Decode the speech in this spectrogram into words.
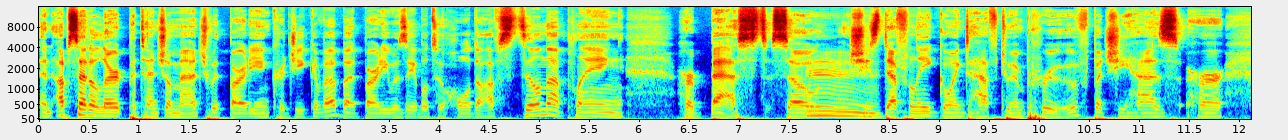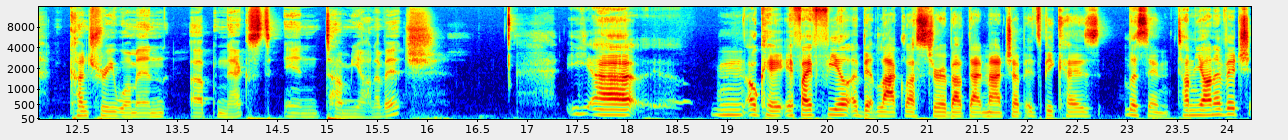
an upset alert potential match with Barty and Krejcikova, but Barty was able to hold off. Still not playing her best, so she's definitely going to have to improve. But she has her countrywoman up next in Tomljanovic. Yeah. Mm, okay, if I feel a bit lackluster about that matchup, it's because listen, Tomljanovic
